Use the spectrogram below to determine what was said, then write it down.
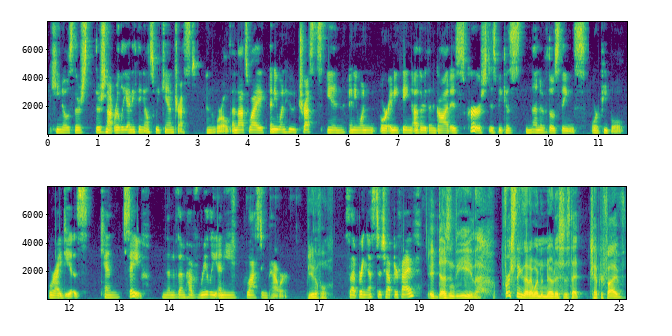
he knows there's there's not really anything else we can trust in the world. And that's why anyone who trusts in anyone or anything other than God is cursed is because none of those things or people or ideas can save. None of them have really any lasting power. Beautiful. Does that bring us to chapter 5? It does indeed. First thing that I want to notice is that chapter 5,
